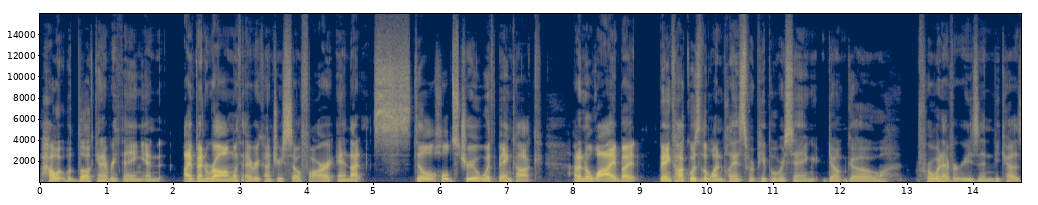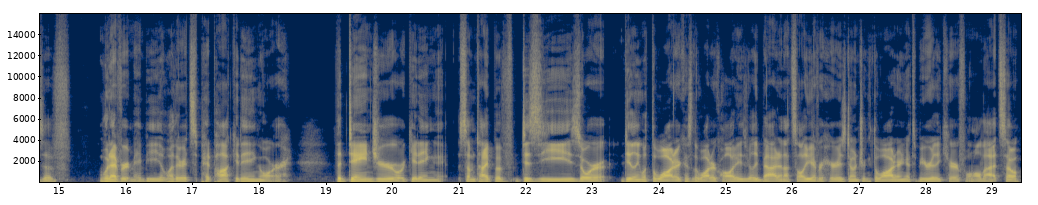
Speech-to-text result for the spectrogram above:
how it would look and everything. And I've been wrong with every country so far, and that still holds true with Bangkok. I don't know why, but Bangkok was the one place where people were saying don't go for whatever reason because of whatever it may be, whether it's pickpocketing or the danger or getting some type of disease or dealing with the water because the water quality is really bad and that's all you ever hear is don't drink the water and you have to be really careful and all that. So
